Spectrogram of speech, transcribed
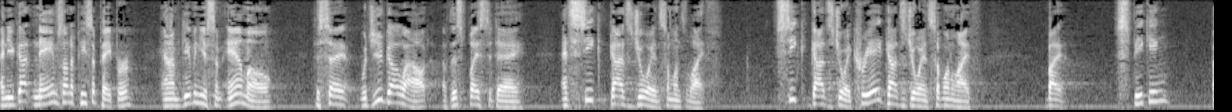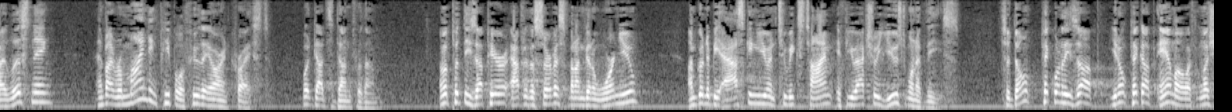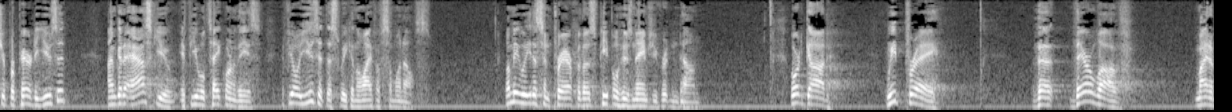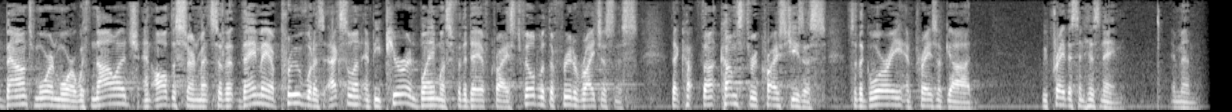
And you got names on a piece of paper, and I'm giving you some ammo to say, would you go out of this place today and seek God's joy in someone's life? Seek God's joy. Create God's joy in someone's life by speaking, by listening, and by reminding people of who they are in Christ, what God's done for them. I'm going to put these up here after the service, but I'm going to warn you. I'm going to be asking you in two weeks' time if you actually used one of these. So don't pick one of these up. You don't pick up ammo unless you're prepared to use it. I'm going to ask you if you will take one of these, if you'll use it this week in the life of someone else. Let me lead us in prayer for those people whose names you've written down. Lord God, we pray that their love might abound more and more with knowledge and all discernment, so that they may approve what is excellent and be pure and blameless for the day of Christ, filled with the fruit of righteousness that comes through Christ Jesus, to the glory and praise of God. We pray this in His name. Amen.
